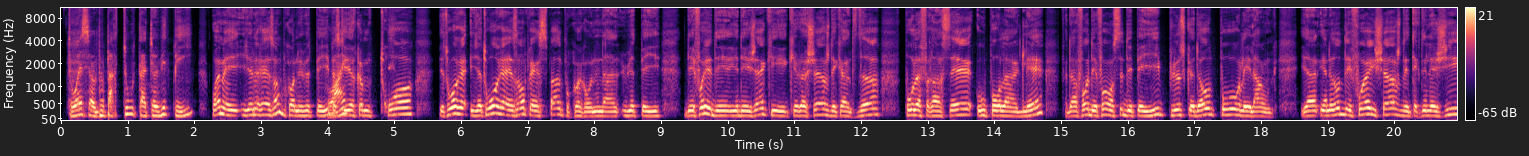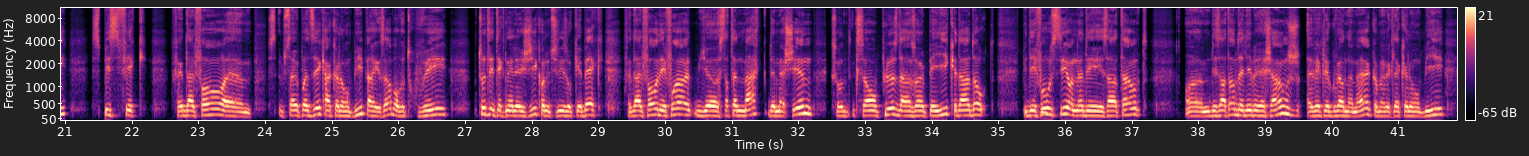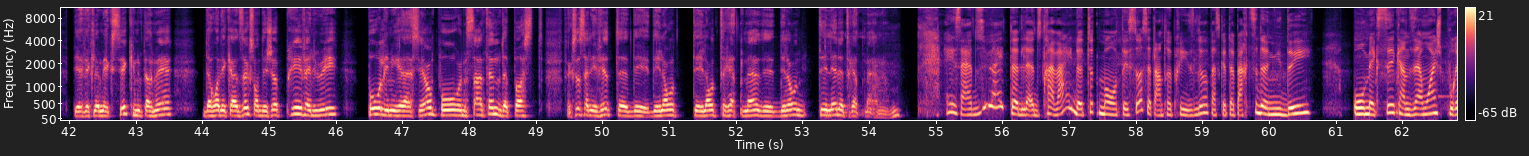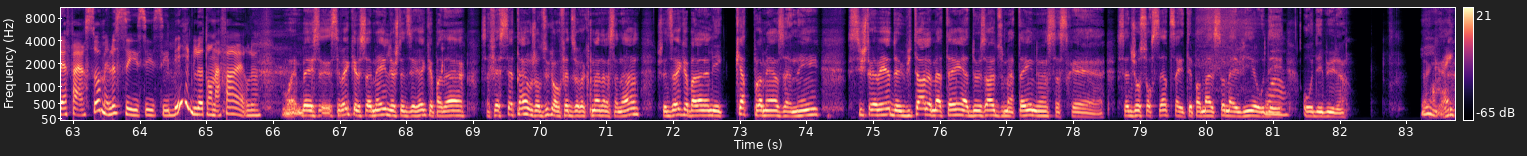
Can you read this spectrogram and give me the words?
Toi, c'est un peu partout. Tu as huit pays. Oui, mais il y a une raison pour qu'on ait huit pays, parce qu'il y a comme trois il y, a trois, il y a trois raisons principales pourquoi on est dans huit pays. Des fois, il y a des, il y a des gens qui, qui recherchent des candidats pour le français ou pour l'anglais. Dans le fond, des fois, on cite des pays plus que d'autres pour les langues. Il y, a, il y en a d'autres, des fois, ils cherchent des technologies spécifiques. Fait que dans le fond, euh, ça veut pas dire qu'en Colombie, par exemple, on va trouver toutes les technologies qu'on utilise au Québec. Fait dans le fond, des fois, il y a certaines marques de machines qui sont, qui sont plus dans un pays que dans d'autres. Puis des fois aussi, on a des ententes, euh, des ententes de libre-échange avec le gouvernement, comme avec la Colombie, puis avec le Mexique, qui nous permet d'avoir des candidats qui sont déjà préévalués pour l'immigration pour une centaine de postes. Fait que ça, ça évite euh, des, des longs, des longs traitements, des, longs délais de traitement. Mm-hmm. ça a dû être du travail de tout monter ça, cette entreprise-là, parce que tu as parti d'une idée au Mexique en disant, moi, je pourrais faire ça, mais là, c'est, big, là, ton affaire. Là. Oui, bien, c'est, vrai que le sommeil, là, je te dirais que pendant. Ça fait sept ans aujourd'hui qu'on fait du recrutement international. Je te dirais que pendant les quatre premières années, si je travaillais de 8 heures le matin à 2 heures du matin, là, ça serait 7 jours sur 7. Ça a été pas mal ça, ma vie, au, au début. Là. Ouais.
